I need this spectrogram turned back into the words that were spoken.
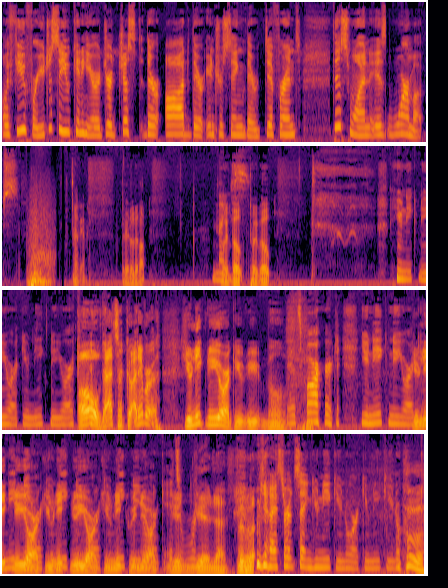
a few for you just so you can hear. They're just they're odd, they're interesting, they're different. This one is warm-ups. Okay. Nice. Toy boat, toy boat. Unique New York, unique New York. Oh, that's a good. I never. Unique New York. You. you oh. It's hard. Unique New York. Unique New York. Unique New York. Unique New York. It's re- yeah. I started saying unique New York. Unique New York.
